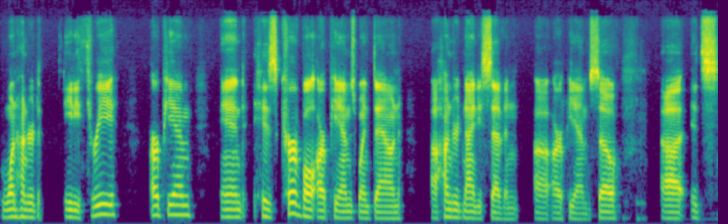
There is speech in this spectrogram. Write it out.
183 RPM, and his curveball RPMs went down 197 uh, RPM. So uh, it's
